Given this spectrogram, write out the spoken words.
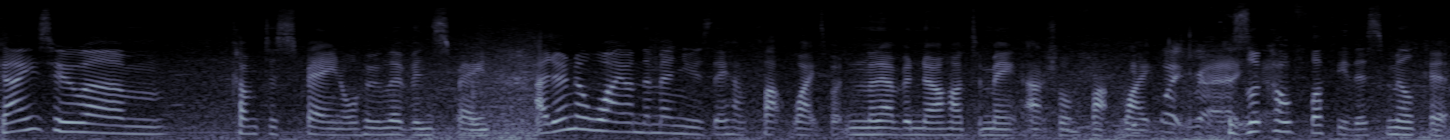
Guys who um, come to Spain or who live in Spain, I don't know why on the menus they have flat whites, but never know how to make actual flat white. quite rare. Because look yeah. how fluffy this milk is.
